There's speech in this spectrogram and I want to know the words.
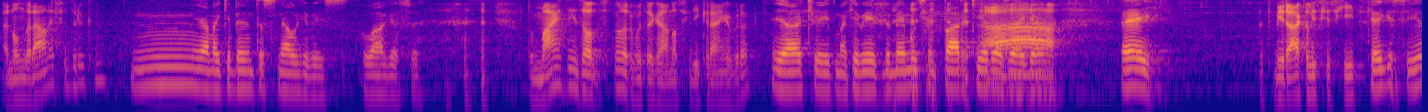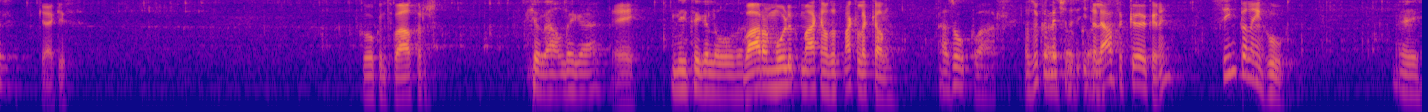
En onderaan even drukken. Mm, ja, maar ik ben te snel geweest. Wacht even. Normaal gezien zou het sneller moeten gaan als je die kraan gebruikt. Ja, ik weet, maar je weet, bij mij moet je een paar keer dat Ah. zeggen. hey, Het mirakel is geschied. kijk eens hier. Kijk eens. Kokend water. Geweldig, hè? Hey. Niet te geloven. Waarom moeilijk maken als het makkelijk kan? Dat is ook waar. Dat is ook een beetje de waar. Italiaanse keuken. Hè? Simpel en goed. Hey.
